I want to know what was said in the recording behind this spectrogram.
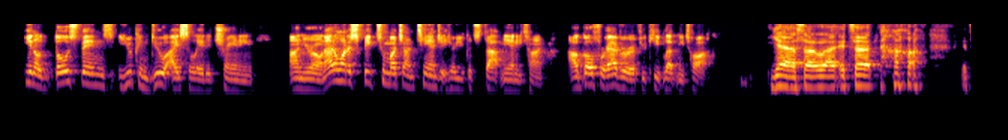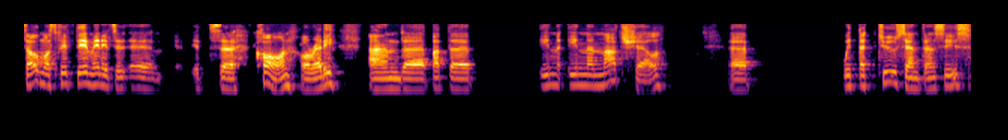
you know those things you can do isolated training on your own i don't want to speak too much on tangent here you could stop me anytime I'll go forever if you keep letting me talk. Yeah, so uh, it's a it's almost 15 minutes. Uh, it's uh, gone already, and uh, but the in in a nutshell, uh, with the two sentences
